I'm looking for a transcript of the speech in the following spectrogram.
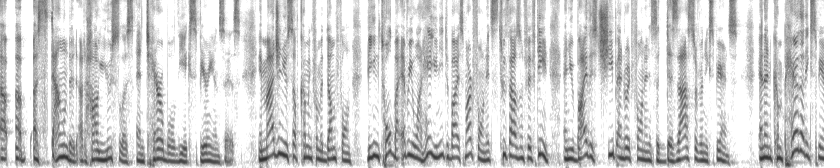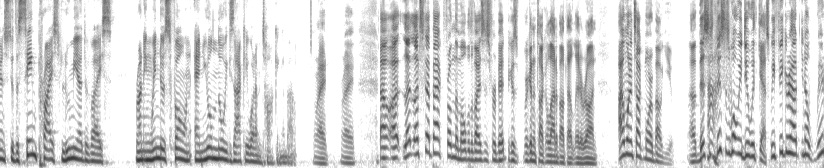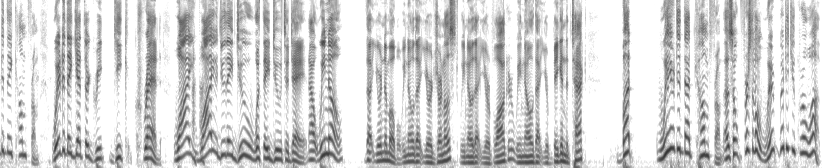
uh, uh, astounded at how useless and terrible the experience is. Imagine yourself coming from a dumb phone, being told by everyone, hey, you need to buy a smartphone. It's 2015. And you buy this cheap Android phone and it's a disaster of an experience. And then compare that experience to the same priced Lumia device running Windows Phone, and you'll know exactly what I'm talking about. Right, right. Now, uh, let, let's step back from the mobile devices for a bit because we're going to talk a lot about that later on. I want to talk more about you. Uh, this is ah. this is what we do with guests. We figure out, you know, where did they come from? Where did they get their Greek geek cred? Why why do they do what they do today? Now we know that you're into mobile. We know that you're a journalist. We know that you're a blogger. We know that you're big into tech. But where did that come from? Uh, so first of all, where where did you grow up?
